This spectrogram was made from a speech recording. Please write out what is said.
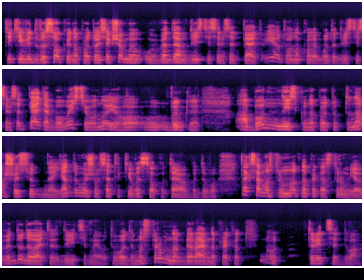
тільки від високої напруги. Тобто, якщо ми введемо 275, і от воно, коли буде 275 або вище, воно його вимкне. Або низьку напругу, тобто нам щось одне. Я думаю, що все-таки високо треба буде. Так само струм. Ну, от, наприклад, струм я введу. Давайте дивіться, ми от вводимо струм, набираємо, наприклад, ну, 32.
